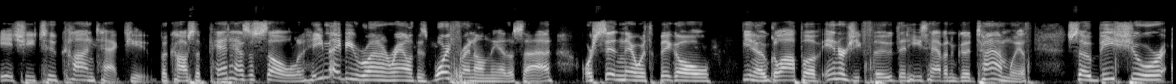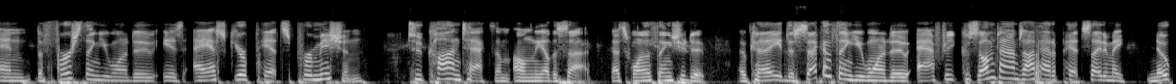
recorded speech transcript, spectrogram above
Itchy, to contact you? Because a pet has a soul, and he may be running around with his boyfriend on the other side or sitting there with a big old you know, glop of energy food that he's having a good time with. So be sure, and the first thing you want to do is ask your pet's permission to contact them on the other side. That's one of the things you do. Okay. The second thing you want to do after, because sometimes I've had a pet say to me, Nope,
